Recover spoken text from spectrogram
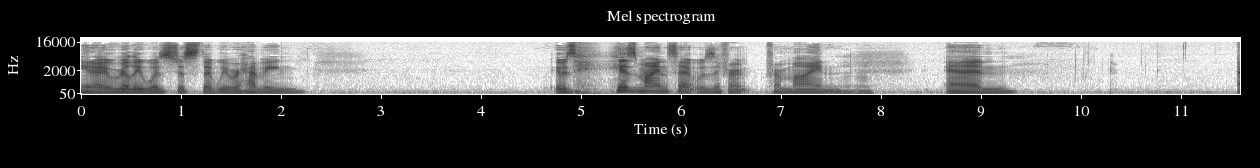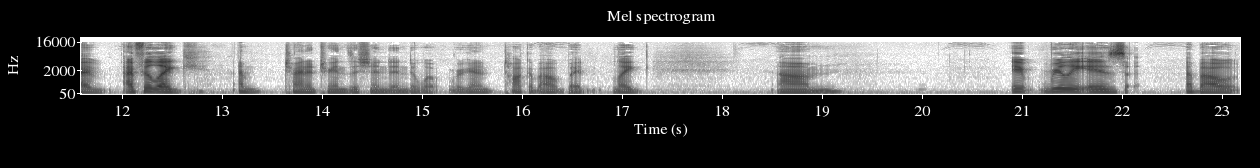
you know it really was just that we were having it was his mindset was different from mine. And i i feel like i'm trying to transition into what we're going to talk about but like um it really is about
